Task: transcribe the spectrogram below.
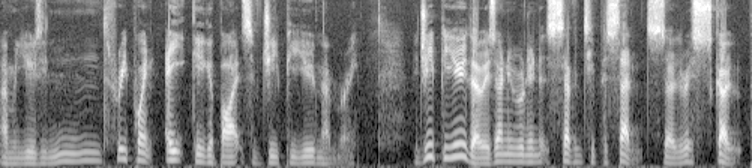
and we're using 3.8 gigabytes of GPU memory. The GPU though is only running at 70% so there is scope.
